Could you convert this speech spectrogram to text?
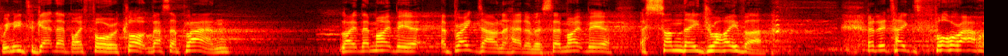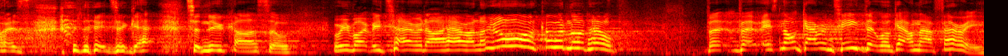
We need to get there by four o'clock. That's a plan. Like there might be a, a breakdown ahead of us, there might be a, a Sunday driver. and it takes four hours to get to Newcastle we might be tearing our hair out like, oh, come on, Lord, help. But, but it's not guaranteed that we'll get on that ferry.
